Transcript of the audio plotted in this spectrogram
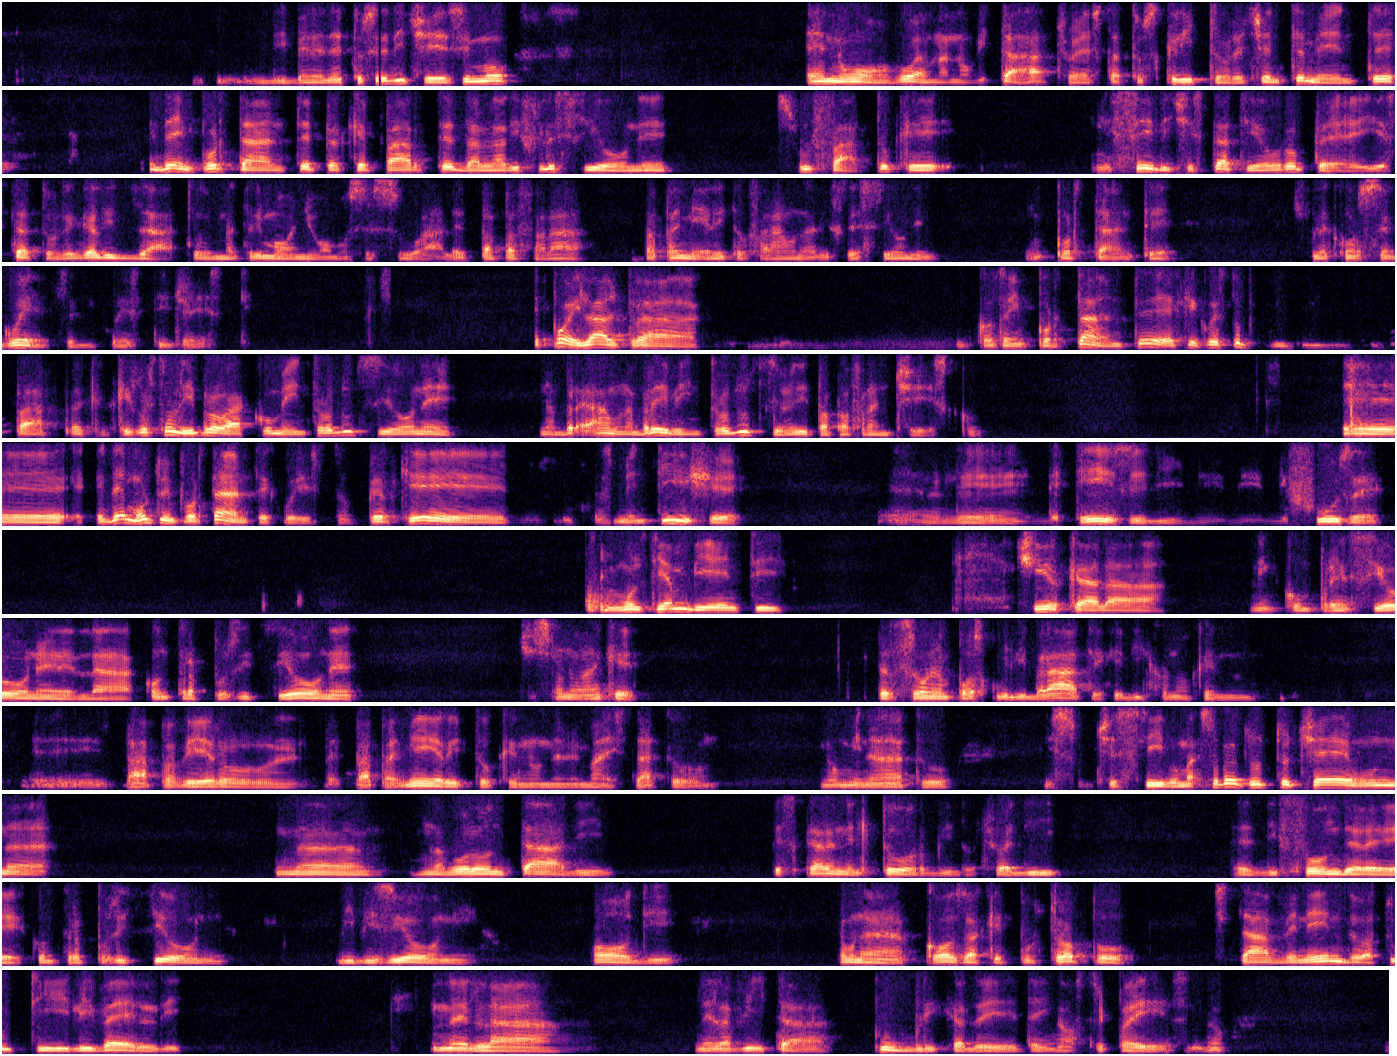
di Benedetto XVI è nuovo, è una novità, cioè è stato scritto recentemente ed è importante perché parte dalla riflessione sul fatto che in 16 stati europei è stato legalizzato il matrimonio omosessuale. Il Papa, farà, il Papa Emerito farà una riflessione importante sulle conseguenze di questi gesti. E poi l'altra cosa importante è che questo, che questo libro ha come introduzione, una, ha una breve introduzione di Papa Francesco. Eh, ed è molto importante questo perché smentisce eh, le, le, tesi di, di, di diffuse in molti ambienti circa la, l'incomprensione, la contrapposizione. Ci sono anche persone un po' squilibrate che dicono che eh, il Papa vero il Papa emerito, che non è mai stato nominato il successivo, ma soprattutto c'è un, una, una volontà di pescare nel torbido, cioè di eh, diffondere contrapposizioni, divisioni, odi. È una cosa che purtroppo sta avvenendo a tutti i livelli nella, nella vita pubblica dei, dei nostri paesi. No?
